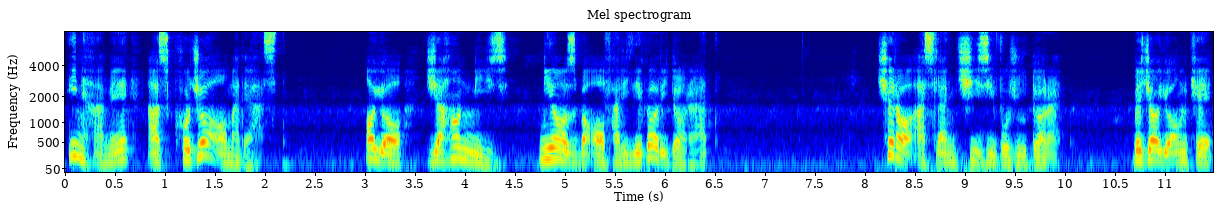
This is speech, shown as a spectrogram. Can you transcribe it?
این همه از کجا آمده است؟ آیا جهان نیز نیاز به آفریدگاری دارد؟ چرا اصلا چیزی وجود دارد به جای آنکه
